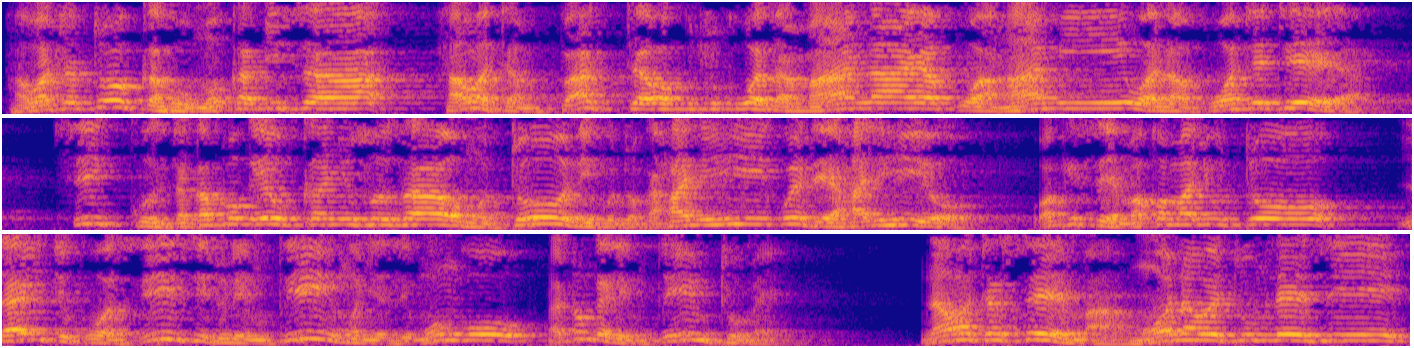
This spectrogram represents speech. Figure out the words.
Hawatatoka humo kabisa, hawatampata wa kuchukua dhamana ya kuwahami wala kuwatetea. Siku zitakapogeuka nyuso zao motoni kutoka hali hii kwenda hali hiyo, wakisema kwa majuto, laiti kuwa sisi tulimtii Mwenyezi Mungu na tungelimtii mtume. Na watasema, Mola wetu mlezi,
